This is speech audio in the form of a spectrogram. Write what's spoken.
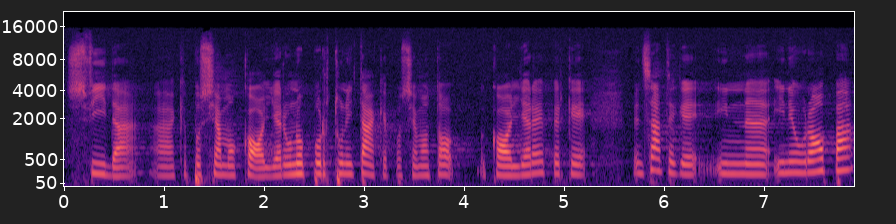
sfida eh, che possiamo cogliere, un'opportunità che possiamo cogliere perché pensate che in, in Europa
